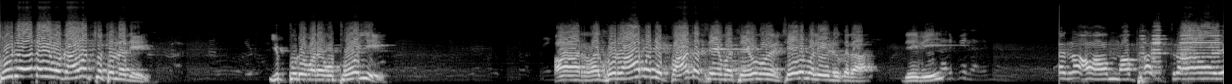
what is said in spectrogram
సూర్యోదయం కావచ్చుతున్నది. ఇప్పుడు మనకు పోయి ఆ రఘురాముని పాద సేవ చేయ- చేయవలేను కదా దేవి? రామభద్రాయ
